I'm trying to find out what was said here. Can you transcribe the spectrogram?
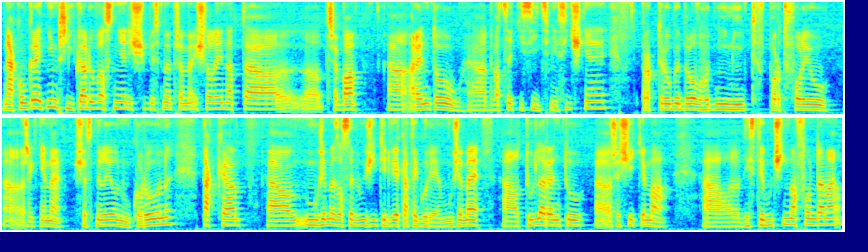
Na konkrétním příkladu vlastně, když bychom přemýšleli nad třeba rentou 20 tisíc měsíčně, pro kterou by bylo vhodné mít v portfoliu, řekněme, 6 milionů korun, tak můžeme zase využít ty dvě kategorie. Můžeme tuhle rentu řešit těma distribučníma fondama,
